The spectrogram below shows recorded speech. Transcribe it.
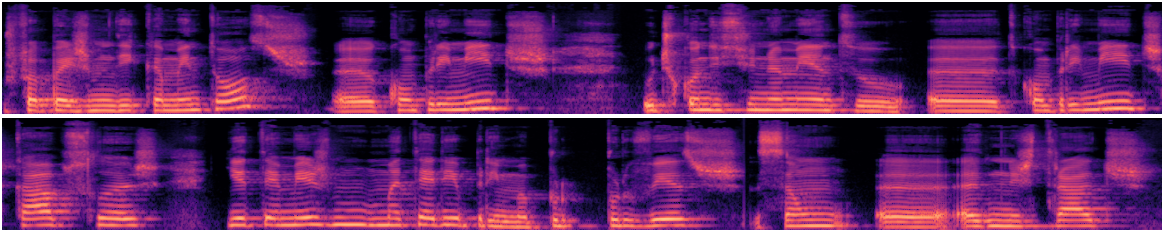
os papéis medicamentosos, uh, comprimidos, o descondicionamento uh, de comprimidos, cápsulas e até mesmo matéria-prima, porque por vezes são administrados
